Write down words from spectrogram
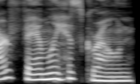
Our family has grown.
